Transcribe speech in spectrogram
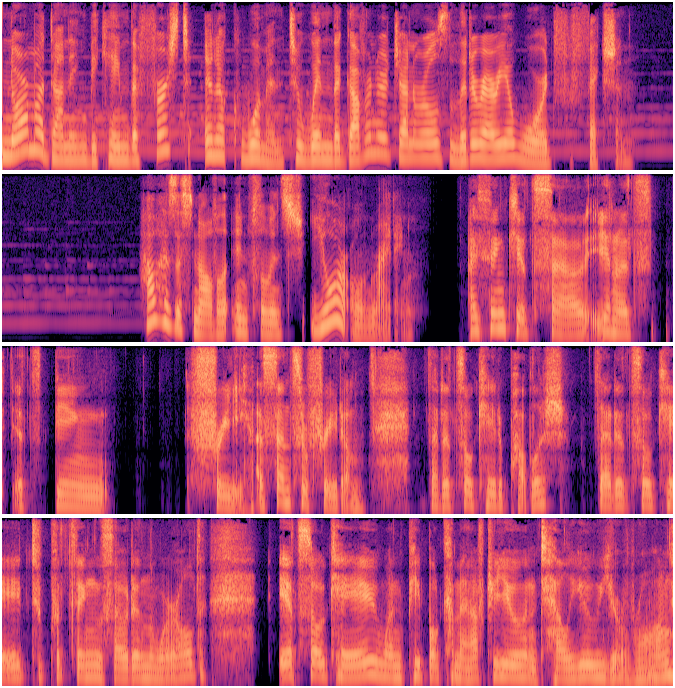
Norma Dunning became the first Inuk woman to win the Governor General's Literary Award for Fiction. How has this novel influenced your own writing? I think it's uh, you know it's it's being free, a sense of freedom, that it's okay to publish, that it's okay to put things out in the world, it's okay when people come after you and tell you you're wrong.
